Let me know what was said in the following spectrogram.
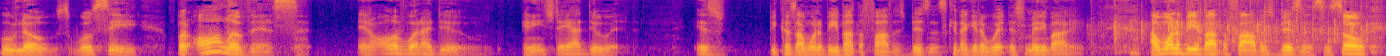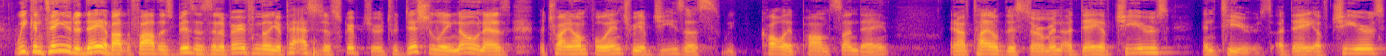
Who knows? We'll see. But all of this and all of what I do, and each day I do it, is because I want to be about the Father's business. Can I get a witness from anybody? I want to be about the Father's business. And so we continue today about the Father's business in a very familiar passage of Scripture, traditionally known as the triumphal entry of Jesus. We call it Palm Sunday. And I've titled this sermon, A Day of Cheers and Tears. A Day of Cheers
